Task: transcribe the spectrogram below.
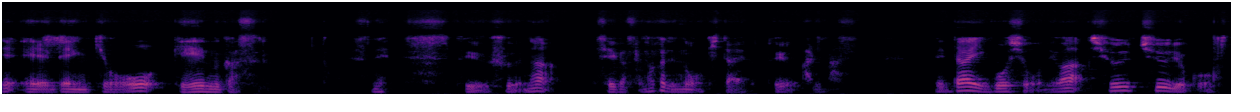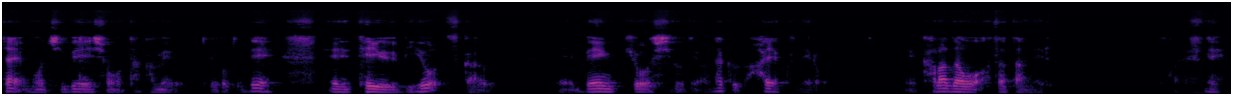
でえー勉強をゲーム化する。ですね、というふうな生活の中で脳を鍛えるというのあります。第5章では集中力を鍛え、モチベーションを高めるということで、手指を使う、勉強しろではなく早く寝ろ、体を温める。とかですね、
